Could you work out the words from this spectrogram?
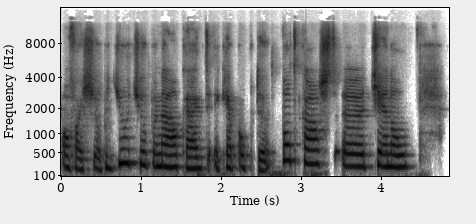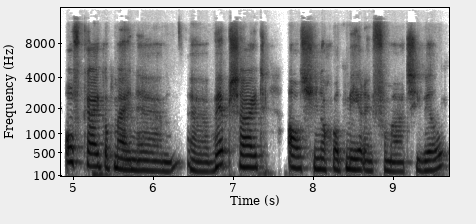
Of als je op het YouTube-kanaal kijkt, ik heb ook de podcast-channel. Uh, of kijk op mijn uh, website als je nog wat meer informatie wil.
